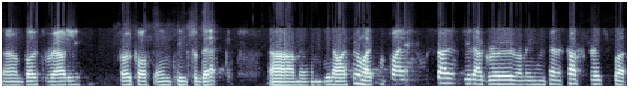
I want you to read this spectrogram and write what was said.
um, both Rowdy, Broekhoff, and Keifer back. Um, and you know, I feel like we're playing, we're starting to get our groove. I mean, we've had a tough stretch, but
